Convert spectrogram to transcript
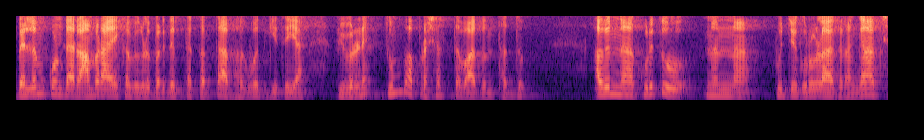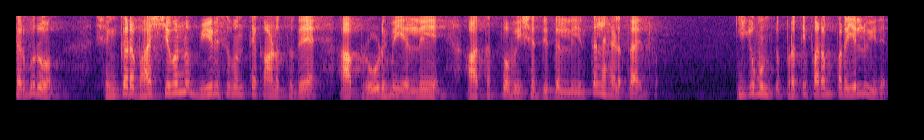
ಬೆಲ್ಲಂಕೊಂಡ ರಾಮರಾಯ ಕವಿಗಳು ಬರೆದಿರ್ತಕ್ಕಂಥ ಭಗವದ್ಗೀತೆಯ ವಿವರಣೆ ತುಂಬ ಪ್ರಶಸ್ತವಾದಂಥದ್ದು. ಅದನ್ನು ಕುರಿತು ನನ್ನ ಪೂಜ್ಯ ಗುರುಗಳಾದ ರಂಗನಾಥ್ ಶರ್ಮರು ಶಂಕರ ಭಾಷ್ಯವನ್ನು ಮೀರಿಸುವಂತೆ ಕಾಣುತ್ತದೆ ಆ ಪ್ರೌಢಿಮೆಯಲ್ಲಿ, ಆ ತತ್ವ ವೈಶದ್ಯದಲ್ಲಿ ಅಂತೆಲ್ಲ ಹೇಳ್ತಾ ಇದ್ರು. ಈಗ ಉಂಟು. ಪ್ರತಿ ಪರಂಪರೆಯಲ್ಲೂ ಇದೆ.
